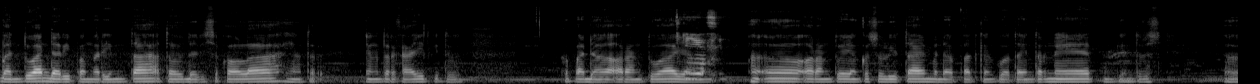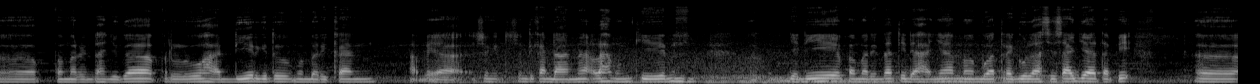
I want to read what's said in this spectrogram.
bantuan dari pemerintah atau dari sekolah yang ter yang terkait gitu kepada orang tua yang iya eh, eh, orang tua yang kesulitan mendapatkan kuota internet mungkin terus eh, pemerintah juga perlu hadir gitu memberikan apa ya suntik- suntikan dana lah mungkin. Jadi pemerintah tidak hanya membuat regulasi saja tapi eh,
